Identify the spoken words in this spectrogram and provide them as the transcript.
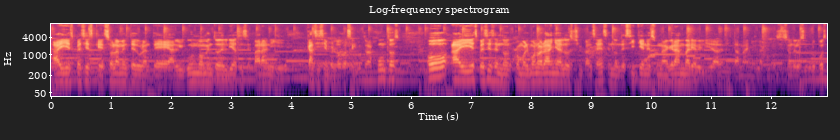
Hay especies que solamente durante algún momento del día se separan y casi siempre los vas a encontrar juntos. O hay especies como el mono araña, los chimpancés, en donde sí tienes una gran variabilidad en el tamaño y la composición de los subgrupos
